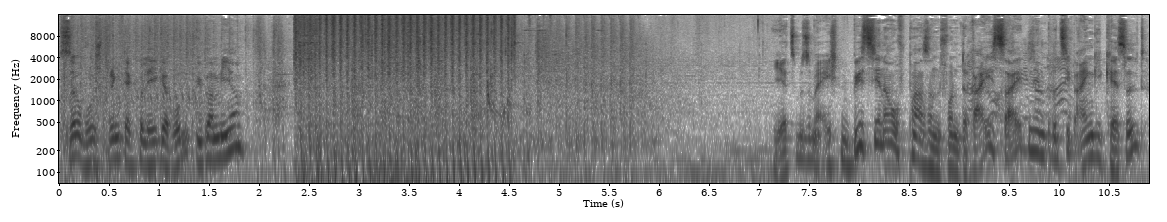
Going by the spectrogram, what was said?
So, wo springt der Kollege rum? Über mir? Jetzt müssen wir echt ein bisschen aufpassen. Von drei Seiten im Prinzip eingekesselt.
